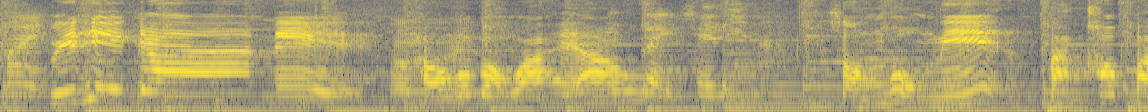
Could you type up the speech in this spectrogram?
ไม่วิธีการนี่ำไงเขาก็บอกว่าให้เอาใส่แค่นี้นะสองผงนี้ตักเข้าไป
